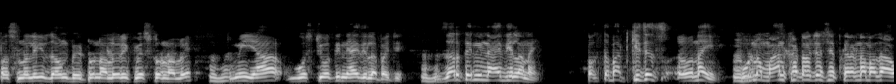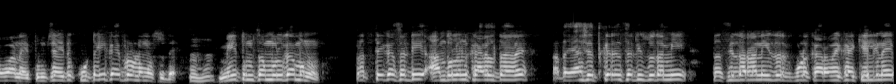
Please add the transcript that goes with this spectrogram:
पर्सनली जाऊन भेटून आलोय रिक्वेस्ट करून आलोय. तुम्ही या गोष्टीवरती न्याय दिला पाहिजे. जर त्यांनी न्याय दिला नाही फक्त बाटकीचेच अं, नाही पूर्ण मान खटावच्या शेतकऱ्यांना माझं आव्हान आहे. तुमच्या इथे कुठेही काही प्रॉब्लेम असू द्या. मी तुमचा मुलगा म्हणून प्रत्येकासाठी आंदोलन करायला तयार आहे. आता या शेतकऱ्यांसाठी सुद्धा मी तहसीलदारांनी जर पुढे कारवाई काय केली नाही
